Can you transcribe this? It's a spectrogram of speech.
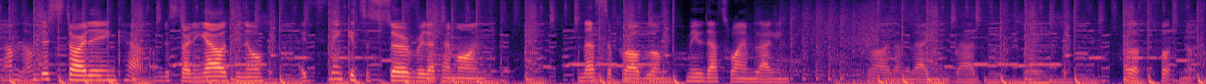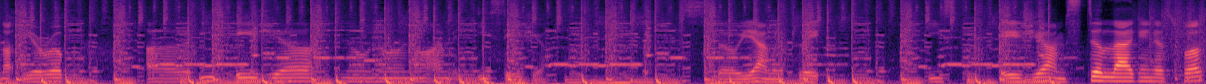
I'm, I'm just starting. I'm just starting out. You know, I think it's a server that I'm on. That's the problem. Maybe that's why I'm lagging. God, I'm lagging bad. Wait. Oh, fuck, no, not Europe. Uh, East Asia. No, no, no. I'm in East Asia. So yeah, I'm gonna play East Asia. I'm still lagging as fuck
